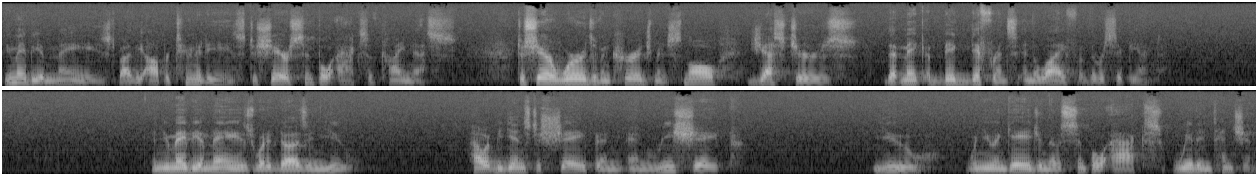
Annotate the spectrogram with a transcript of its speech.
You may be amazed by the opportunities to share simple acts of kindness to share words of encouragement, small gestures that make a big difference in the life of the recipient. And you may be amazed what it does in you, how it begins to shape and, and reshape you when you engage in those simple acts with intention.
